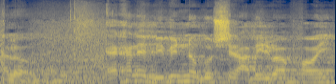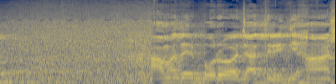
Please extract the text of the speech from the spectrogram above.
হ্যালো এখানে বিভিন্ন গোষ্ঠীর আবির্ভাব হয়। আমাদের বড়ুয়া জাতির ইতিহাস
